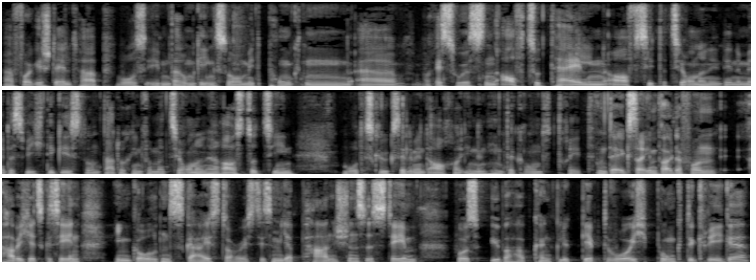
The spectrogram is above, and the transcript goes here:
äh, vorgestellt habe, wo es eben darum ging, so mit Punkten äh, Ressourcen aufzuteilen auf Situationen, in denen mir das wichtig ist und dadurch Informationen herauszuziehen, wo das Glückselement auch in den Hintergrund tritt. Und der Extremfall davon habe ich jetzt gesehen in Golden Sky Stories, diesem japanischen System, wo es überhaupt kein Glück gibt, wo ich Punkte kriege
